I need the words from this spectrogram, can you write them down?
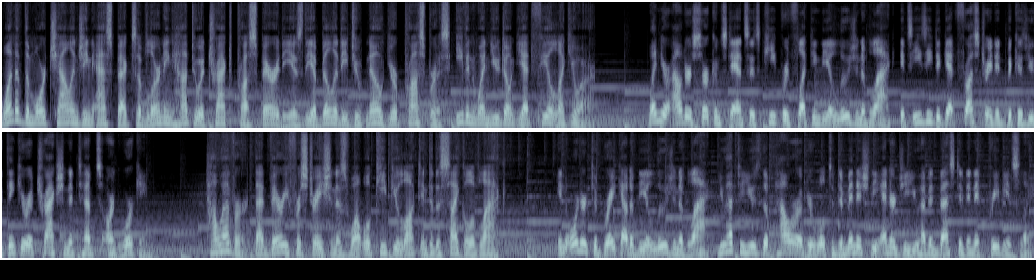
One of the more challenging aspects of learning how to attract prosperity is the ability to know you're prosperous, even when you don't yet feel like you are. When your outer circumstances keep reflecting the illusion of lack, it's easy to get frustrated because you think your attraction attempts aren't working. However, that very frustration is what will keep you locked into the cycle of lack. In order to break out of the illusion of lack, you have to use the power of your will to diminish the energy you have invested in it previously.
